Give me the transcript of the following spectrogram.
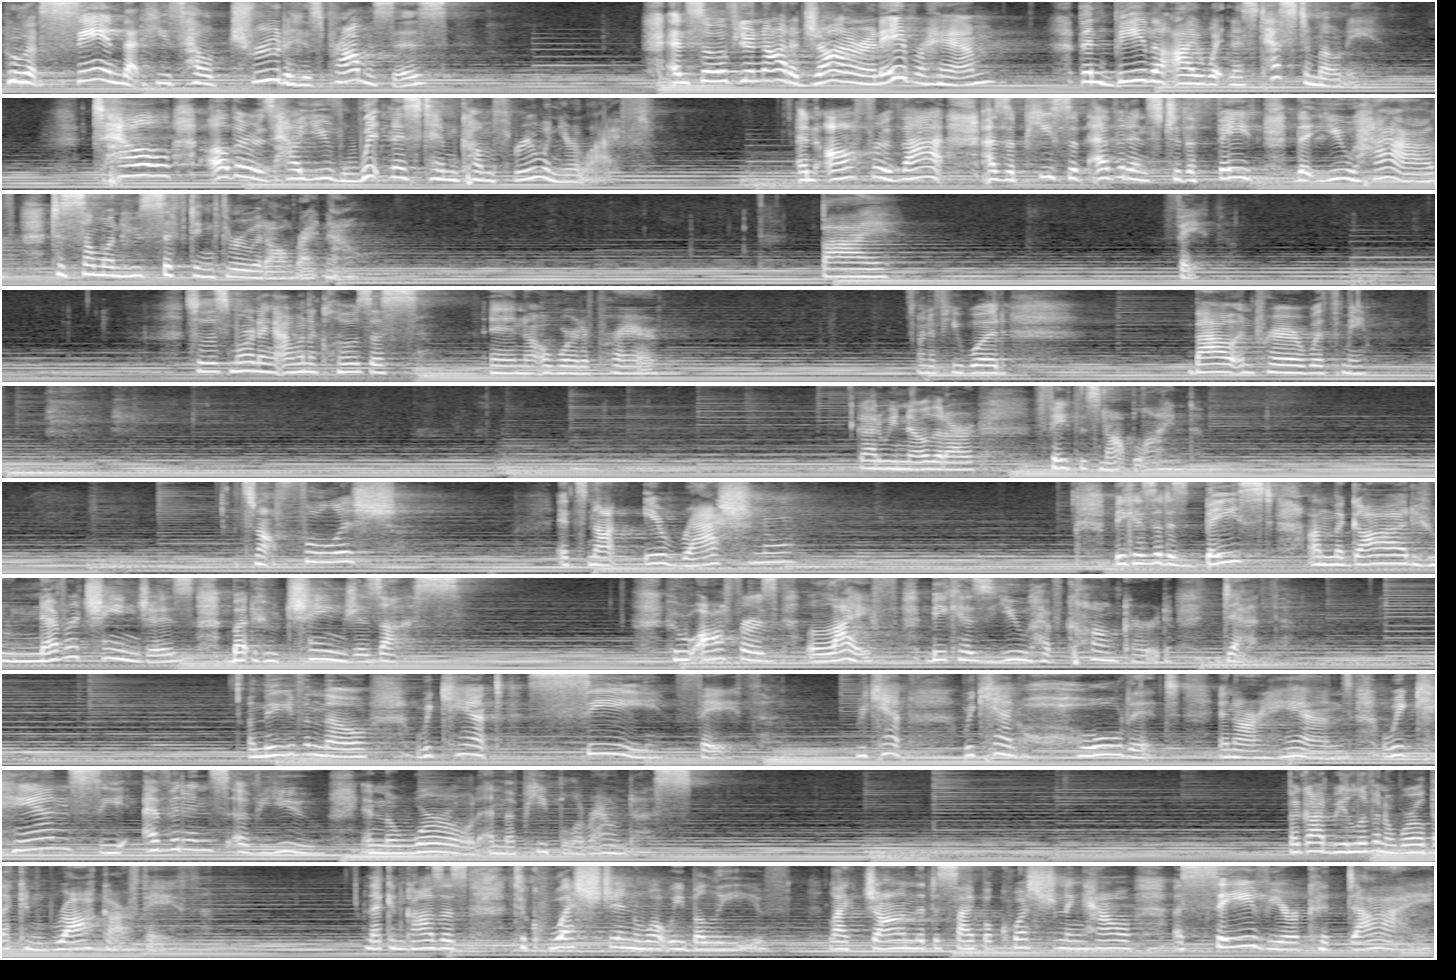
who have seen that He's held true to His promises. And so, if you're not a John or an Abraham, then be the eyewitness testimony. Tell others how you've witnessed Him come through in your life and offer that as a piece of evidence to the faith that you have to someone who's sifting through it all right now. By faith. So this morning, I want to close us in a word of prayer. And if you would, bow in prayer with me. God, we know that our faith is not blind. It's not foolish. It's not irrational. Because it is based on the God who never changes, but who changes us. Who offers life because you have conquered death. And even though we can't see faith, we can't, we can't hold it in our hands. We can see evidence of you in the world and the people around us. But God, we live in a world that can rock our faith, that can cause us to question what we believe, like John the disciple questioning how a Savior could die.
